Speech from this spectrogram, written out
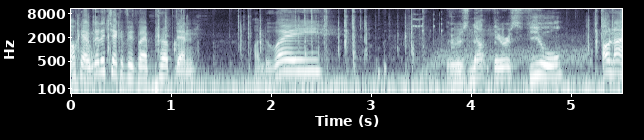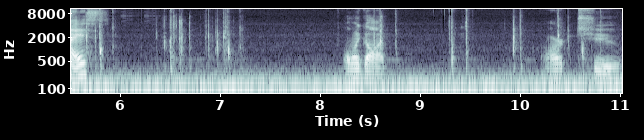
Okay, I'm gonna check if it's my prep then. On the way. There is not. There is fuel. Oh, nice. Oh my god. R2.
